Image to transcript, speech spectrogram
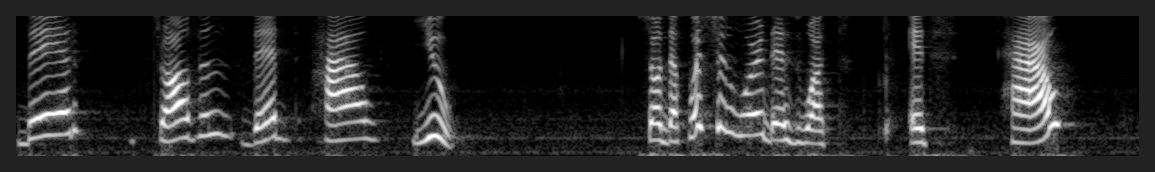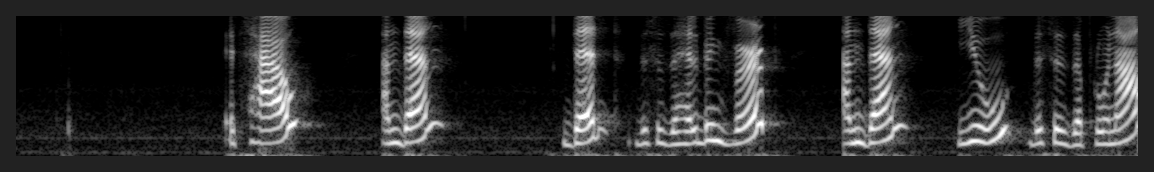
their travel did how you so the question word is what it's how it's how and then did this is a helping verb and then you this is the pronoun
